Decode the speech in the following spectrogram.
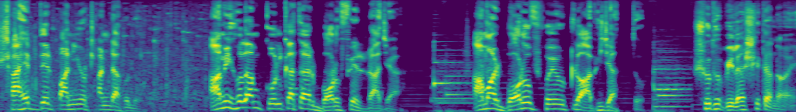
সাহেবদের পানীয় ঠান্ডা হলো। আমি হলাম কলকাতার বরফের রাজা। আমার বরফ হয়ে উঠল আভিজাত্য। শুধু বিলাসিতা নয়,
